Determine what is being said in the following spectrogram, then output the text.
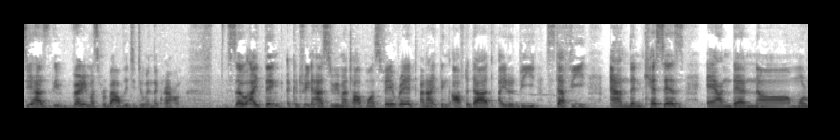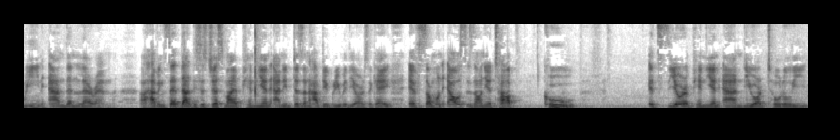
she has the very much probability to win the crown. So I think Katrina has to be my top most favorite. And I think after that, it would be Steffi and then Kisses and then uh, Maureen and then Leren. Uh, having said that, this is just my opinion and it doesn't have to agree with yours, okay? If someone else is on your top, cool. It's your opinion and you are totally,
